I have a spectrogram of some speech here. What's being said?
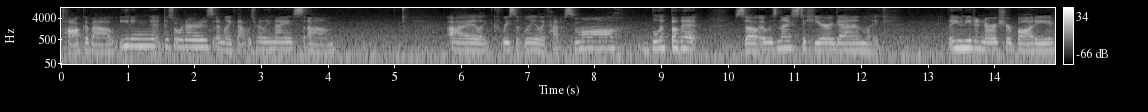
talk about eating disorders and like that was really nice. Um, I like recently like had a small blip of it. So it was nice to hear again like that you need to nourish your body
